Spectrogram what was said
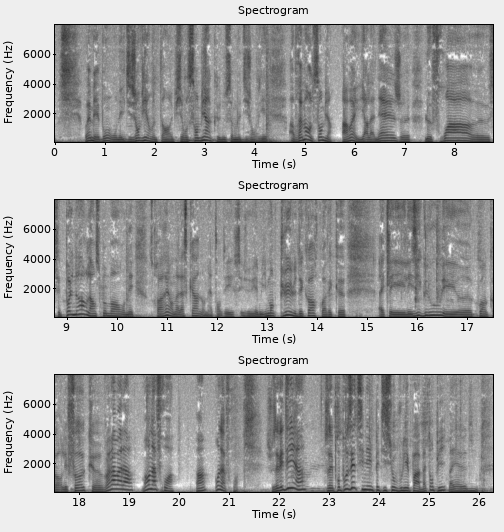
Ouais, mais bon, on est le 10 janvier en même temps. Et puis on sent bien que nous sommes le 10 janvier. Ah, vraiment, on le sent bien. Ah ouais, hier la neige, euh, le froid, euh, c'est le pôle Nord là en ce moment. On est, on se croirait en Alaska. Non mais attendez, il manque plus le décor quoi avec. euh, avec les, les igloos, les euh, quoi encore, les phoques, euh, voilà, voilà. On a froid, hein On a froid. Je vous avais dit, hein Je vous avais proposé de signer une pétition, vous vouliez pas, bah tant pis, bah, euh,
